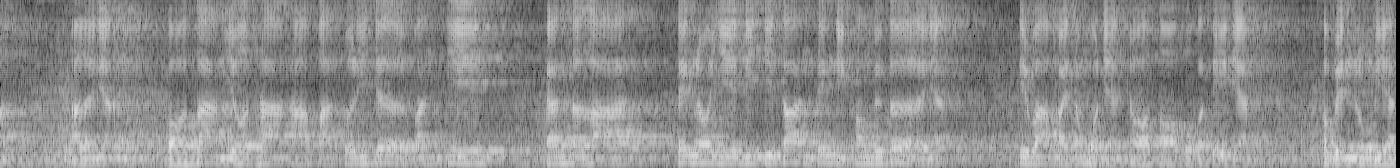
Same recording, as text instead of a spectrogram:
าอะไรเนี่ยก่อสร้างโยธาถาปัดเฟอร์นิเจอร์ บัญชี การตลาด เทคโนโลยีดิจิตอลเทคนิคคอมพิวเตอร์อะไรเนี่ยที่ว่าไปทั้งหมดเนี่ยชอสอปกติเนี่ยเขาเป็นโรงเรียน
